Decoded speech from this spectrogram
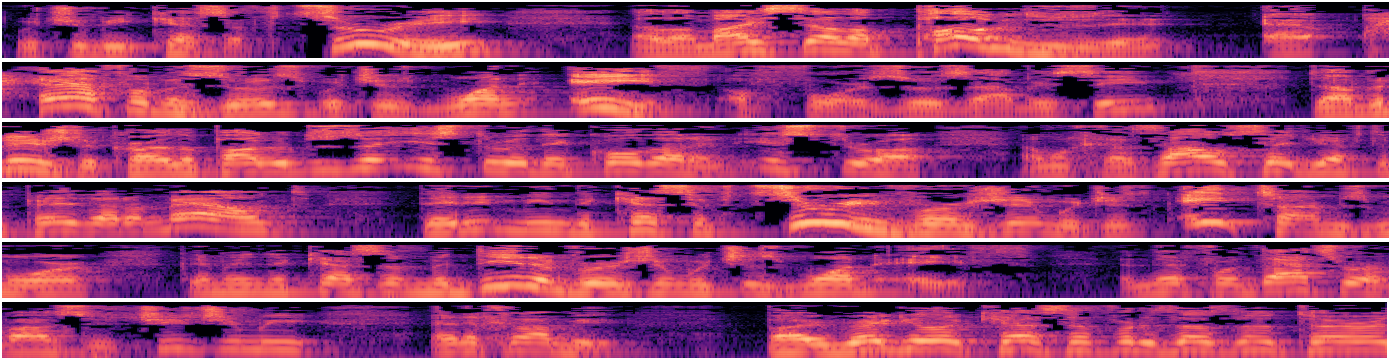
which would be kesef. Elamai pal half of a zuz, which is one eighth of four zuz, obviously. Davanish, the karla pagaduza istra, they call that an istra. And when Chazal said you have to pay that amount, they didn't mean the kesef tsuri version, which is eight times more. They mean the kesef medina version, which is one eighth. And therefore, that's where teaching me. And Echrami, by regular kesef, what it says in the Torah,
